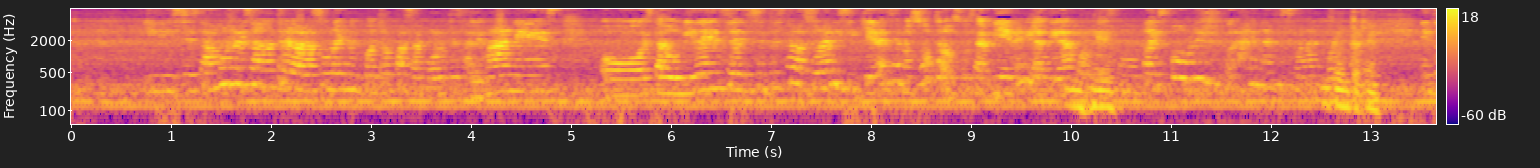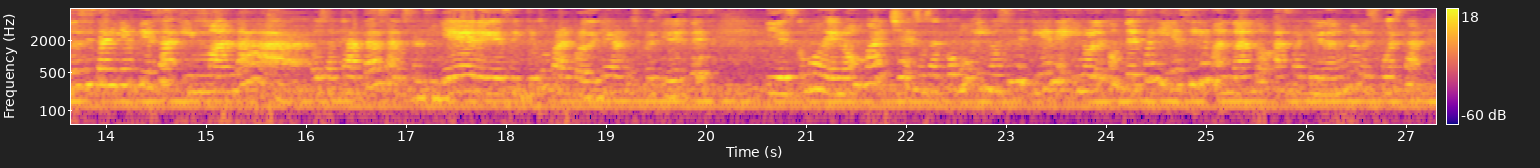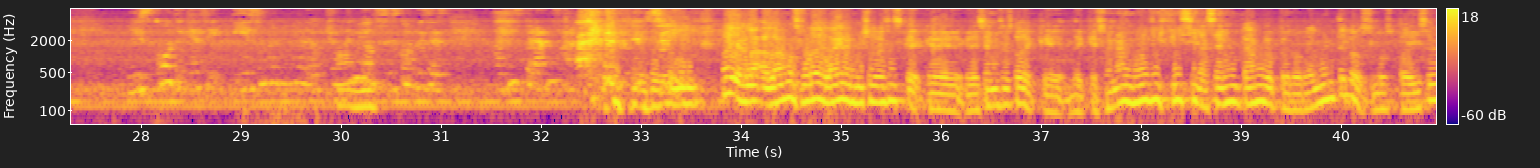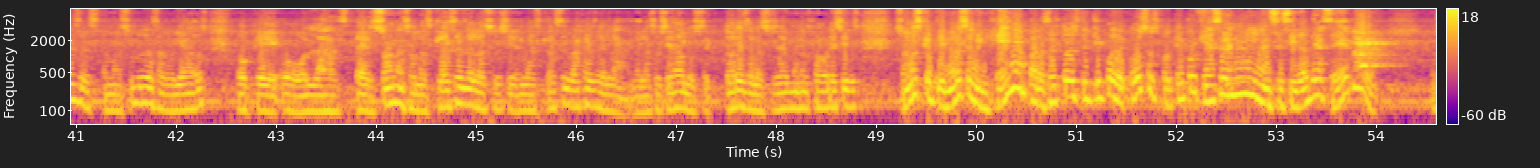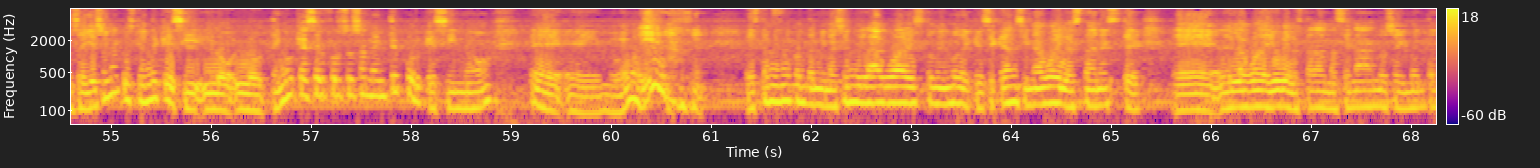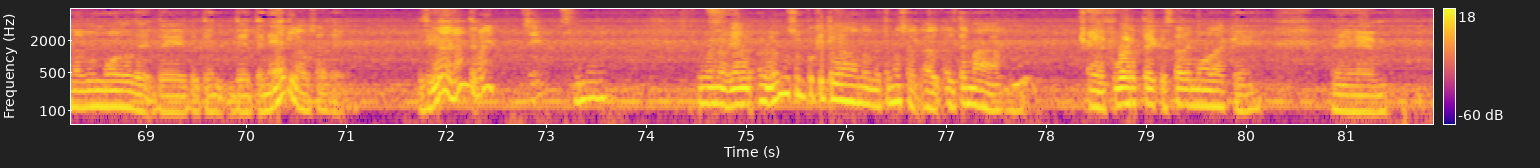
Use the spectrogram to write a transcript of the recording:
Y si estamos revisando entre la basura y no encuentro pasaportes alemanes, o estadounidenses, dicen, esta basura ni siquiera es de nosotros, o sea, vienen y la tiran porque es como un país pobre y ay, nadie se va a dar cuenta. Entonces esta niña empieza y manda, o sea, cartas a los cancilleres, e incluso para poder llegar a los presidentes, y es como de no manches, o sea, ¿cómo? Y no se detiene, y no le contestan, y ella sigue mandando hasta que le dan una respuesta. Y es como te quedas así, y es una niña de 8 años, es como dices, esperanza. hablábamos fuera del aire muchas veces que, que, decíamos esto de que, suena muy difícil hacer un cambio, pero realmente los, países este, más subdesarrollados o que o las personas o las clases de la sociedad, las clases bajas de la, sociedad, los sectores de la sociedad menos favorecidos, son los que primero se le ingenian para hacer todo este tipo de cosas. ¿Por qué? Porque ya se ven en la necesidad de hacerlo. O sea, y es una cuestión de que si lo, lo tengo que hacer forzosamente porque si no eh, eh, me voy a morir. Esta misma contaminación del agua, esto mismo de que se quedan sin agua y la están, este, eh, el agua de lluvia la están almacenando, se inventan algún modo de, de, de, tenerla, o sea, de, seguir adelante, vaya. Sí. bueno, ya hablamos un poquito, ya nos metemos al, tema eh, fuerte que está de moda, que eh,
